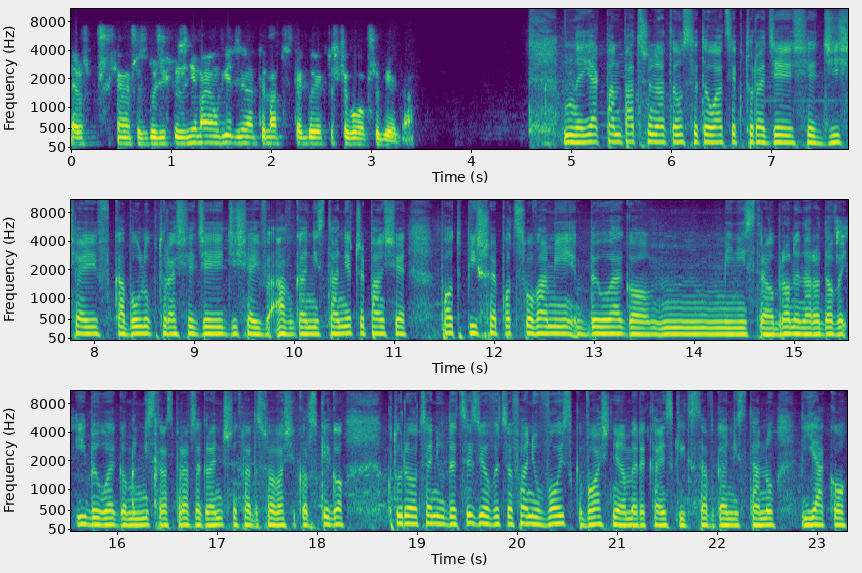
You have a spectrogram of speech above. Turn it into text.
rozpowszechniane przez ludzi, którzy nie mają wiedzy na temat tego, jak to szczegółowo przebiega. Jak pan patrzy na tę sytuację, która dzieje się dzisiaj w Kabulu, która się dzieje dzisiaj w Afganistanie, czy pan się podpisze pod słowami byłego ministra obrony narodowej i byłego ministra spraw zagranicznych Radosława Sikorskiego, który ocenił decyzję o wycofaniu wojsk właśnie amerykańskich z Afganistanu jako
